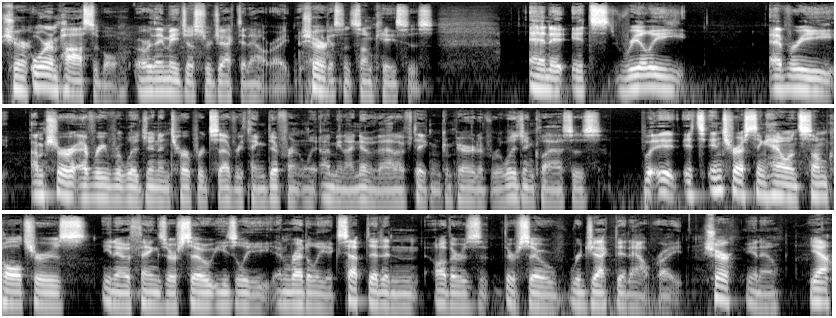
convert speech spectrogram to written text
Sure. or impossible, or they may just reject it outright. Sure. I guess in some cases, and it, it's really every. I'm sure every religion interprets everything differently. I mean, I know that I've taken comparative religion classes, but it, it's interesting how in some cultures, you know, things are so easily and readily accepted, and others they're so rejected outright. sure. You know. Yeah.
